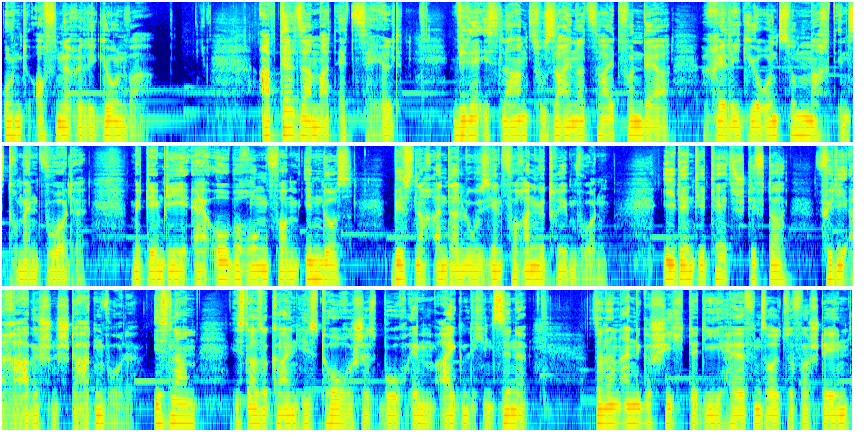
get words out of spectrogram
und offene Religion war. Abdel Samad erzählt, wie der Islam zu seiner Zeit von der Religion zum Machtinstrument wurde, mit dem die Eroberungen vom Indus bis nach Andalusien vorangetrieben wurden, Identitätsstifter für die arabischen Staaten wurde. Islam ist also kein historisches Buch im eigentlichen Sinne, sondern eine Geschichte, die helfen soll zu verstehen,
